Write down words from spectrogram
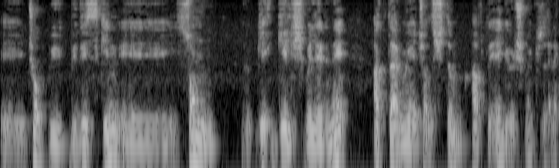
e, çok büyük bir riskin e, son ge- gelişmelerini aktarmaya çalıştım. Haftaya görüşmek üzere.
